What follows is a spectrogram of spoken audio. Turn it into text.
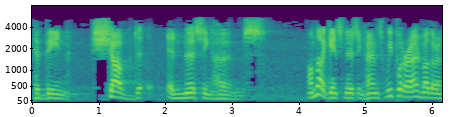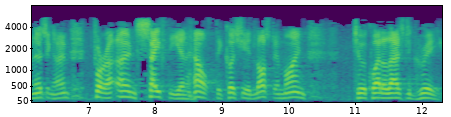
have been shoved in nursing homes. I'm not against nursing homes. We put our own mother in a nursing home for our own safety and health because she had lost her mind to a quite a large degree.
